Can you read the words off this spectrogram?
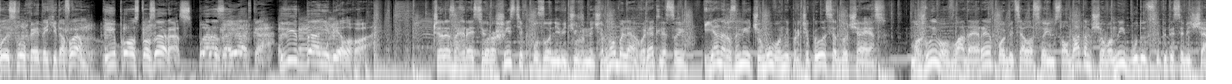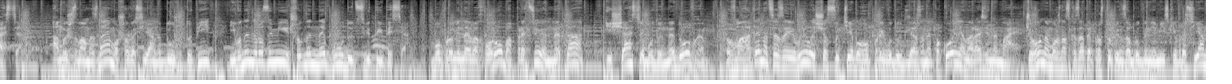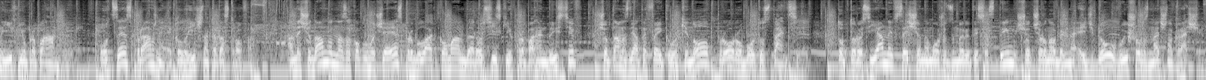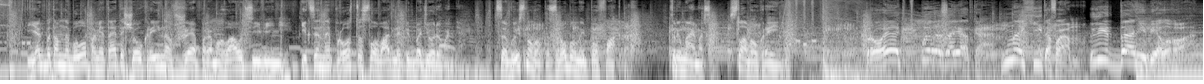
Ви слухаєте Хітофем і просто зараз перезарядка від Дані Білого. Через агресію рашистів у зоні відчуження Чорнобиля горять ліси. І я не розумію, чому вони причепилися до ЧАЕС. Можливо, влада РФ пообіцяла своїм солдатам, що вони будуть світитися від щастя. А ми ж з вами знаємо, що росіяни дуже тупі, і вони не розуміють, що вони не будуть світитися. Бо промінева хвороба працює не так, і щастя буде недовгим. В МАГАТЕ на це заявили, що суттєвого приводу для занепокоєння наразі немає. Чого не можна сказати про ступінь забруднення мізків росіян їхньою пропагандою. Оце справжня екологічна катастрофа. А нещодавно на захоплену ЧАЕС прибула команда російських пропагандистів, щоб там зняти фейкове кіно про роботу станції. Тобто росіяни все ще не можуть змиритися з тим, що Чорнобиль на HBO вийшов значно краще. Як би там не було, пам'ятайте, що Україна вже перемогла у цій війні, і це не просто слова для підбадьорювання. Це висновок зроблений по фактах. Тримаймося! Слава Україні! Проект Перезарядка на Хітофем від Дані Білого.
